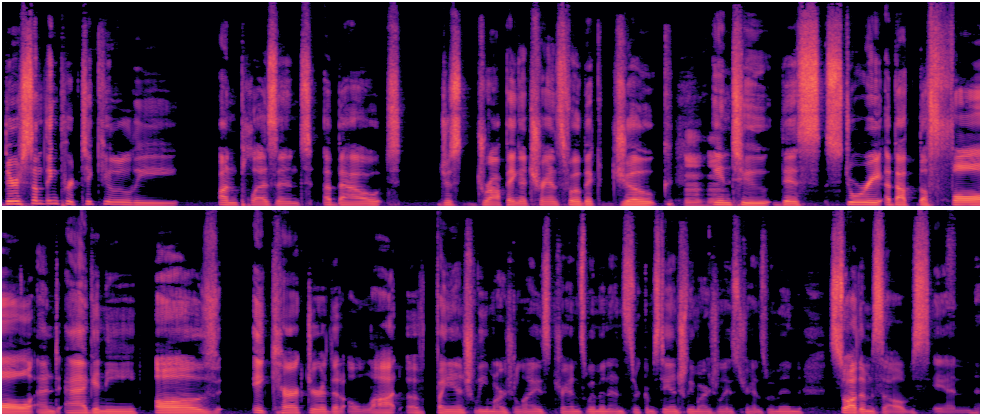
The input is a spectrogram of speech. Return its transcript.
there's something particularly unpleasant about just dropping a transphobic joke Mhm. into this story about the fall and agony of a character that a lot of financially marginalized trans women and circumstantially marginalized trans women saw themselves in.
